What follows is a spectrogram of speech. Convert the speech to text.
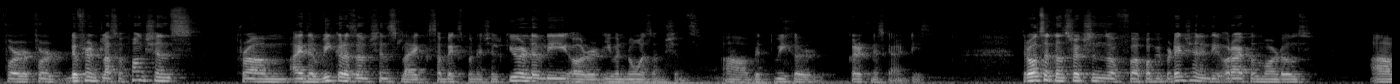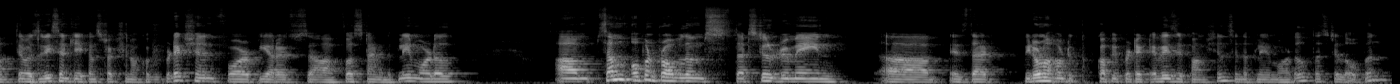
for for different class of functions from either weaker assumptions like sub-exponential QLW or even no assumptions uh, with weaker correctness guarantees. There are also constructions of uh, copy protection in the Oracle models. Uh, there was recently a construction of copy protection for PRF's uh, first time in the plain model. Um, some open problems that still remain uh, is that we don't know how to copy protect evasive functions in the plain model. That's still open.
